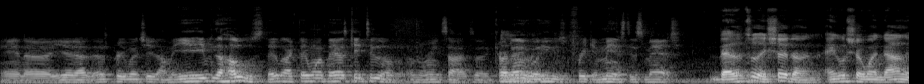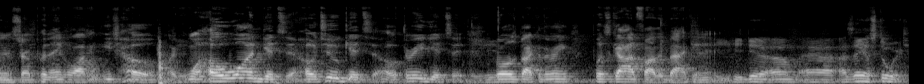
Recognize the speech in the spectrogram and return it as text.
and uh, yeah, that, that's pretty much it. I mean, even the hosts, they like they want their ass kicked too on, on the ringside. So Kurt Mhm. Angle, he was a freaking menace this match. That's what they should have done. Angle should have went down there and started putting ankle lock in each hoe. Like one, hoe one gets it, hoe two gets it, hoe three gets it. Yeah. Rolls back in the ring, puts Godfather back in it. He, he did a um, uh, Isaiah Stewart.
